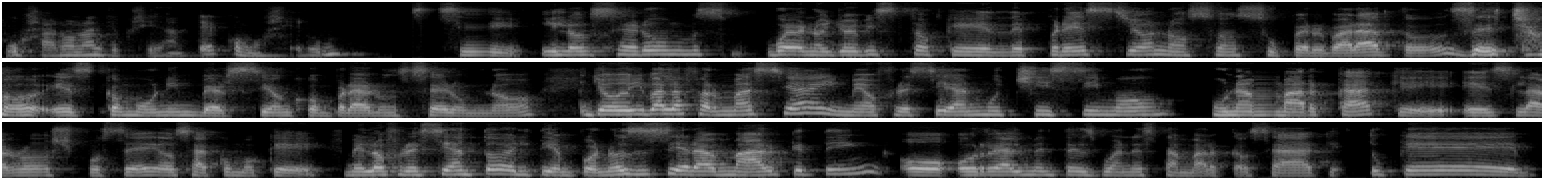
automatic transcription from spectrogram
usar un antioxidante como serum. Sí, y los serums, bueno, yo he visto que de precio no son súper baratos, de hecho es como una inversión comprar un serum, ¿no? Yo iba a la farmacia y me ofrecían muchísimo una marca que es la Roche-Posay, o sea, como que me lo ofrecían todo el tiempo, no sé si era marketing o, o realmente es buena esta marca, o sea, ¿tú qué,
